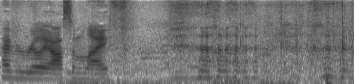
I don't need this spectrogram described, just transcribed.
I have a really awesome life.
